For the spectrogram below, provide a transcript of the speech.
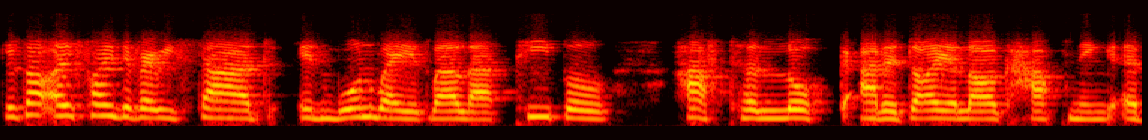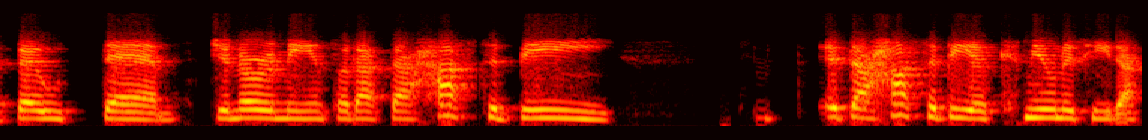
there's I find it very sad in one way as well that people have to look at a dialogue happening about them. Do you know what I mean? So that there has to be there has to be a community that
